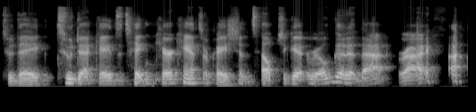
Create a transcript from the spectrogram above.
Two day, two decades of taking care of cancer patients helped you get real good at that, right? but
